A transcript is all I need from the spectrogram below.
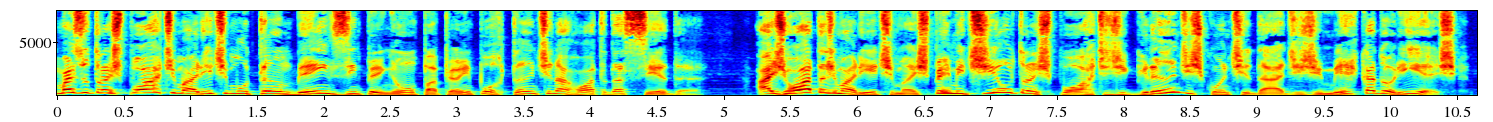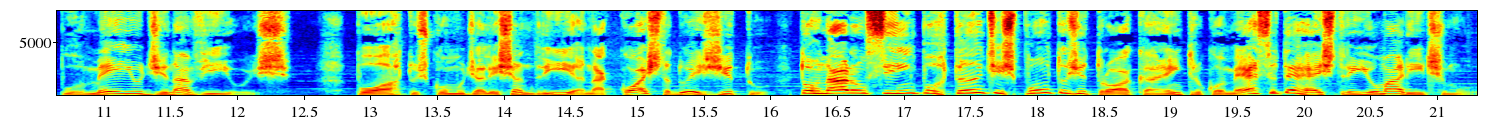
Mas o transporte marítimo também desempenhou um papel importante na Rota da Seda. As rotas marítimas permitiam o transporte de grandes quantidades de mercadorias por meio de navios. Portos como o de Alexandria, na costa do Egito, tornaram-se importantes pontos de troca entre o comércio terrestre e o marítimo,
